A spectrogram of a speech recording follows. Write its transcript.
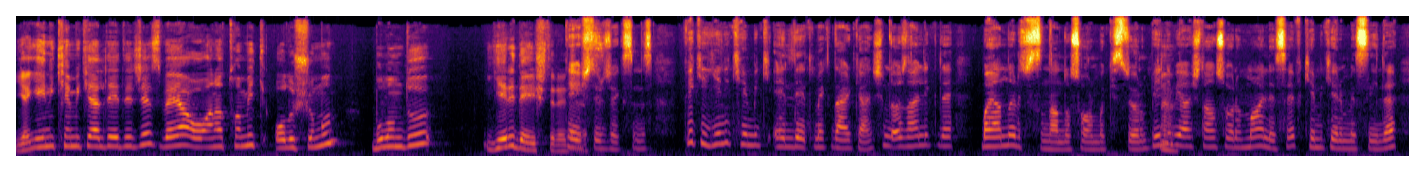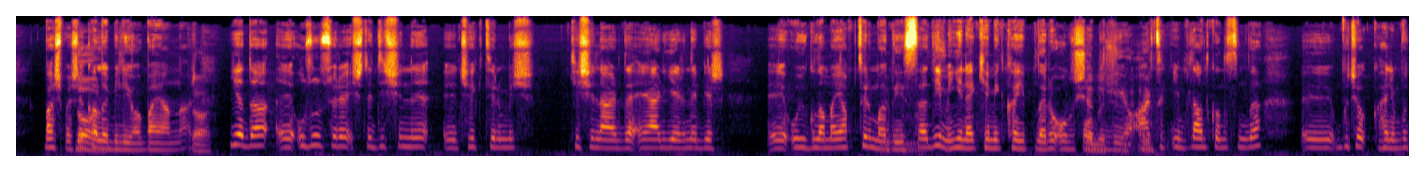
ya yeni kemik elde edeceğiz veya o anatomik oluşumun bulunduğu yeri değiştireceğiz. Değiştireceksiniz. Peki yeni kemik elde etmek derken şimdi özellikle bayanlar açısından da sormak istiyorum. Belli Evet. bir yaştan sonra maalesef kemik erimesiyle baş başa Doğru. kalabiliyor bayanlar. Doğru. Ya da e, uzun süre işte dişini e, çektirmiş kişilerde eğer yerine bir e, uygulama yaptırmadıysa değil mi yine kemik kayıpları oluşabiliyor. Oluşuyor, evet. Artık implant konusunda e, bu çok hani bu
